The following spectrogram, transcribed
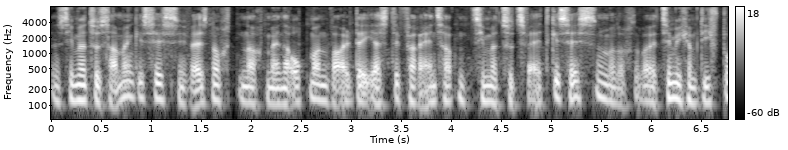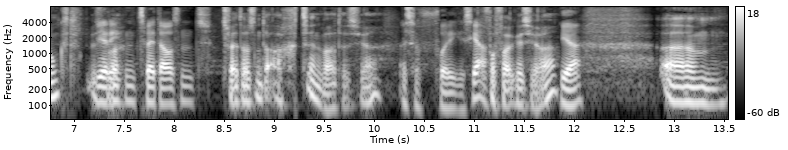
Dann sind wir zusammengesessen. Ich weiß noch, nach meiner Obmannwahl, der erste Vereinsabend, sind wir zu zweit gesessen. Man dachte, da war ich ziemlich am Tiefpunkt. Das Wir reden 2000, 2018 war das, ja. also voriges Jahr. Vor voriges Jahr. Ja, ähm,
